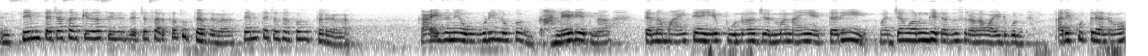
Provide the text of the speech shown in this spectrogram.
आणि सेम त्याच्यासारखेच असतील तर त्याच्यासारखंच उत्तर देणार. सेम त्याच्यासारखंच उत्तर देणार. काही जण एवढी लोक घाणेड आहेत ना त्यांना माहिती आहे हे पुनर्जन्म नाही आहे तरी मज्जा मारून घेतात दुसऱ्याला वाईट बोलून. अरे कुत्र्यानो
